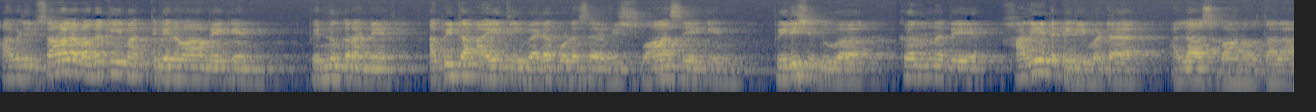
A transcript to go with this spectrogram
අපිට විශාල වගකීමක් තිබෙනවා මේකෙන් පෙන්වු කරන්නේ අපිට අයිති වැඩ කොටස විශ්වාසයකින් පිරිසිදුව කරන දේ හරියට කිරීමට අල්ලාහ් සුබ්හානහු තාලා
